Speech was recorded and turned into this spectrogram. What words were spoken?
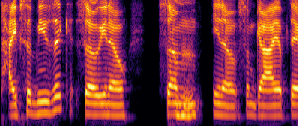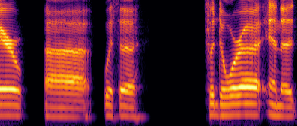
types of music. So you know, some Mm-hmm. you know some guy up there uh, with a fedora and a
